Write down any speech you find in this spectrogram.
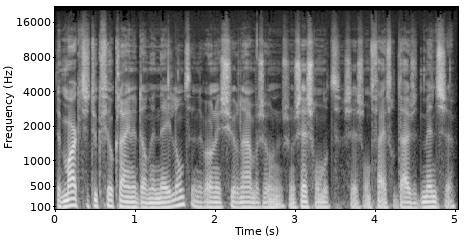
de markt is natuurlijk veel kleiner dan in Nederland. En er wonen in Suriname zo'n zo'n 600, 650.000 mensen.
